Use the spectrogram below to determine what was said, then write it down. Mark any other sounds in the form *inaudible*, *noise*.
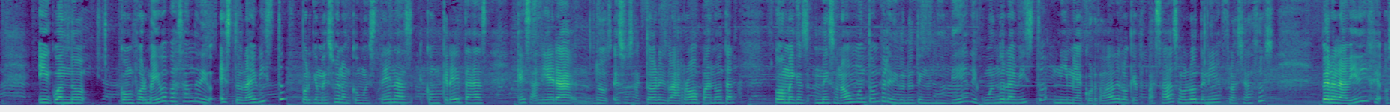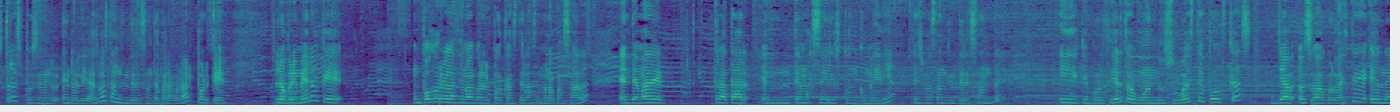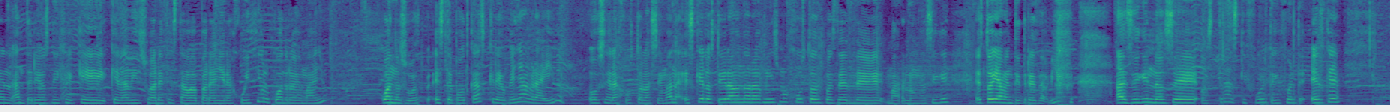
Y cuando, conforme iba pasando, digo, esto la he visto porque me suenan como escenas concretas, que saliera los, esos actores, la ropa, ¿no? Tal. Como me, me sonaba un montón, pero digo, no tengo ni idea de cuándo la he visto, ni me acordaba de lo que pasaba, solo tenía flashazos. Pero la vi y dije, ostras, pues en, en realidad es bastante interesante para hablar, porque lo primero que un poco relacionado con el podcast de la semana pasada, el tema de tratar el temas serios con comedia es bastante interesante. Y que por cierto, cuando suba este podcast, ya os acordáis que en el anterior os dije que, que David Suárez estaba para ir a juicio el 4 de mayo. Cuando suba este podcast, creo que ya habrá ido. O será justo la semana. Es que lo estoy grabando ahora mismo justo después del de Marlon. Así que estoy a 23 de abril. *laughs* Así que no sé. Ostras, qué fuerte, qué fuerte. Es que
